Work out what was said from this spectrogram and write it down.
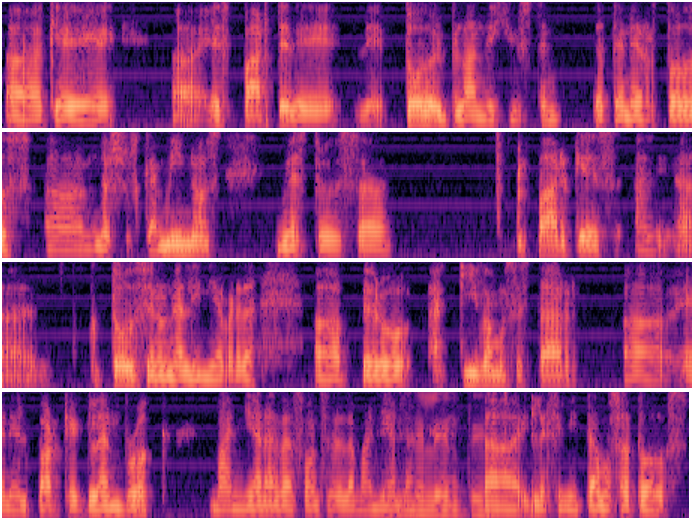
ah, que es parte de, de, todo el plan de Houston de tener todos ah, nuestros caminos, nuestros ah, parques, ah, todos en una línea, ¿verdad? pero aquí vamos a estar en el parque Glenbrook mañana a las 11 de la mañana. Excelente. y les invitamos a todos.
